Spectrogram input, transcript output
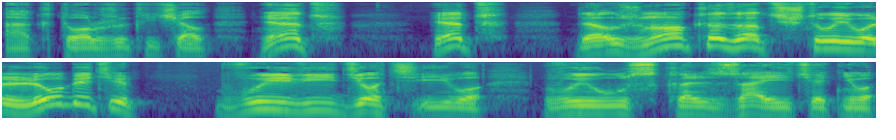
Актор же кричал «Нет, нет, должно казаться, что вы его любите». Вы ведете его, вы ускользаете от него,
